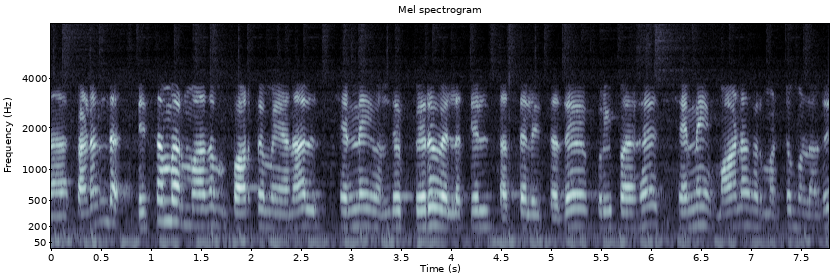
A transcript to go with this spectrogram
அஹ், கடந்த டிசம்பர் மாதம் பார்த்தோமேயானால் சென்னை வந்து பெரு வெள்ளத்தில் தத்தளித்தது. குறிப்பாக சென்னை மாநகர் மட்டுமல்லாது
